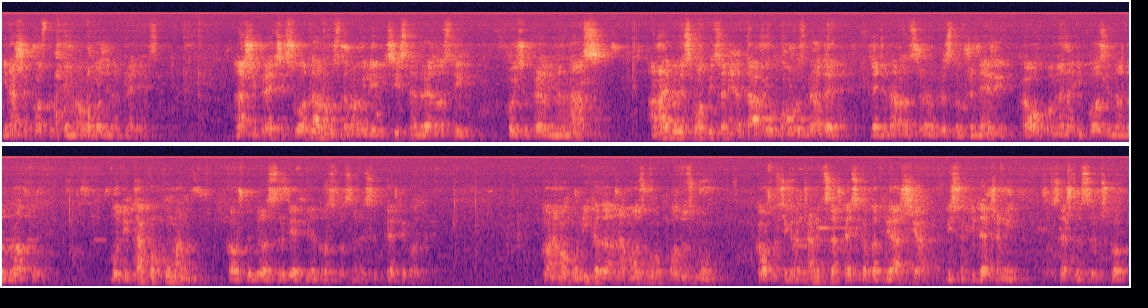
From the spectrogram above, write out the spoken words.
i naše postupke mnogo godina pre njega. Naši preci su odavno ustanovili sistem vrednosti koji su preneli na nas, a najbolje smo opisani na tabli u holu zgrade Međunarodnog crvenog krsta u Ženevi kao opomena i poziv na dobrotu. Budi tako human kao što je bila Srbija 1885. godine. To ne mogu nikada da nam ozmu, oduzmu kao što će Gračanica, Pećka patrijaršija, Visoki dečani, sve što je srpsko,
